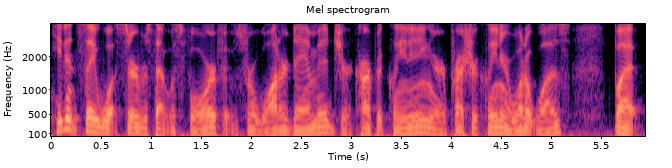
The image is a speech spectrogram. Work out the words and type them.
he didn't say what service that was for, if it was for water damage or carpet cleaning or pressure cleaning or what it was. But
